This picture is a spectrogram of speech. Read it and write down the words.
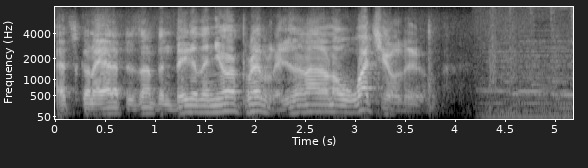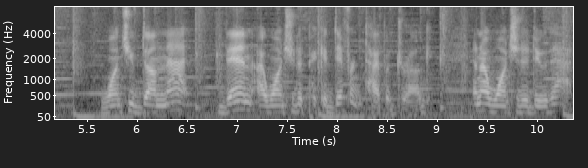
That's going to add up to something bigger than your privilege, and I don't know what you'll do. Once you've done that, then I want you to pick a different type of drug, and I want you to do that.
